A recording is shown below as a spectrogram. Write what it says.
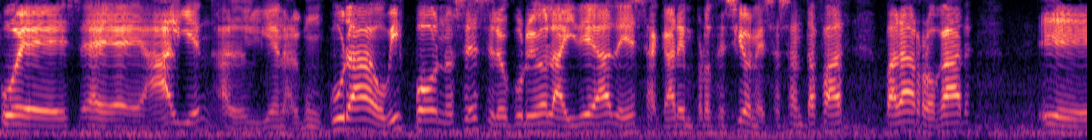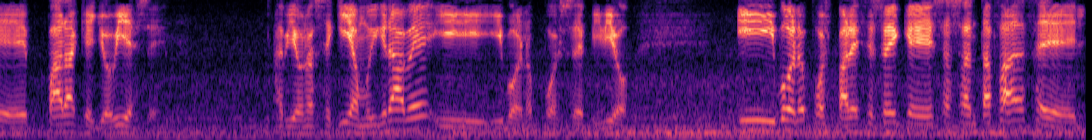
pues eh, a alguien, alguien, algún cura, obispo, no sé, se le ocurrió la idea de sacar en procesiones a Santa Faz para rogar eh, para que lloviese. Había una sequía muy grave y, bueno, pues se pidió. Y bueno, pues parece ser que esa Santa Faz eh,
